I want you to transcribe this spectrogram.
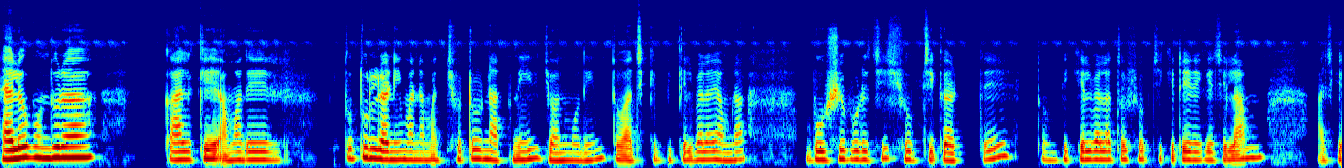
হ্যালো বন্ধুরা, কালকে আমাদের তুতুল রানী মানে আমার ছোট নাতনির জন্মদিন। তো আজকে বিকেলবেলায় আমরা বসে পড়েছি সবজি কাটতে। তো বিকেলবেলা তো সবজি কেটে রেখেছিলাম। আজকে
